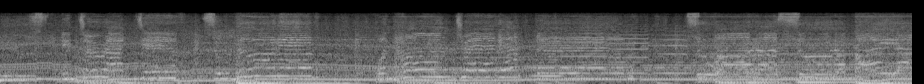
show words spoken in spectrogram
News Interactive Solutive 100 FM Suara Surabaya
